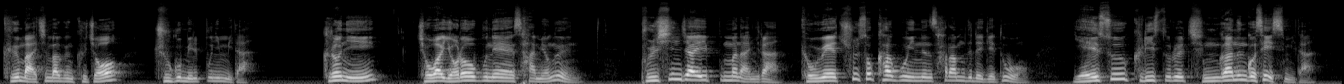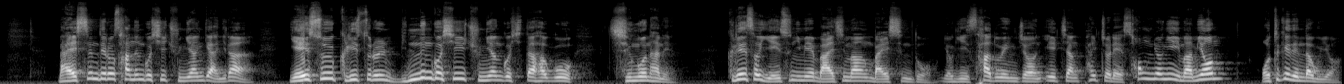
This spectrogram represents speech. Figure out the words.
그 마지막은 그저 죽음일 뿐입니다. 그러니 저와 여러분의 사명은 불신자일 뿐만 아니라 교회에 출석하고 있는 사람들에게도 예수 그리스도를 증가하는 것에 있습니다. 말씀대로 사는 것이 중요한 게 아니라 예수 그리스도를 믿는 것이 중요한 것이다 하고 증언하는 그래서 예수님의 마지막 말씀도 여기 사도행전 1장 8절에 성령이 임하면 어떻게 된다고요?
